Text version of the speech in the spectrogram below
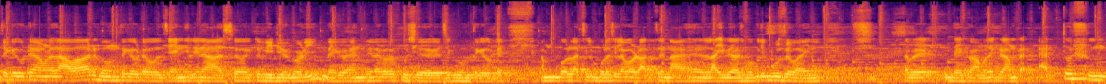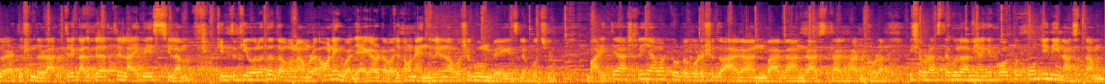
থেকে উঠে আমরা আবার ঘুম থেকে উঠে বলছি, অ্যাঞ্জেলিনা, আসো, একটু ভিডিও করি। দেখো, অ্যাঞ্জেলিনা কত খুশি হয়ে গেছে ঘুম থেকে উঠে। আমি বললাম বলেছিলাম ওর রাত্রে না লাইভে আসব, কিছু বুঝতে পারিনি। তারপরে দেখো আমাদের গ্রামটা এত সুন্দর এত সুন্দর। রাত্রে, কালকে রাত্রে লাইভে এসেছিলাম। কিন্তু কী বলতো, তখন আমরা অনেক বাজে, এগারোটা বাজে। তখন অ্যাঞ্জেলিনা অবশ্য ঘুম পেয়ে গেছিল প্রচুর। বাড়িতে আসলেই আমার টোটো করে শুধু আগান, বাগান রাস্তাঘাট ঘোরা এইসব রাস্তাগুলো আমি আগে কত, প্রতিদিন আসতাম।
